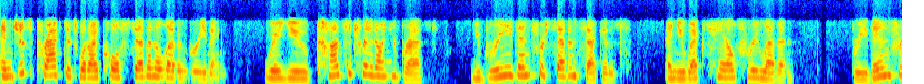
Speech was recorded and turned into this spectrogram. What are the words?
and just practice what I call 7 11 breathing where you concentrate on your breath, you breathe in for seven seconds, and you exhale for 11. Breathe in for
